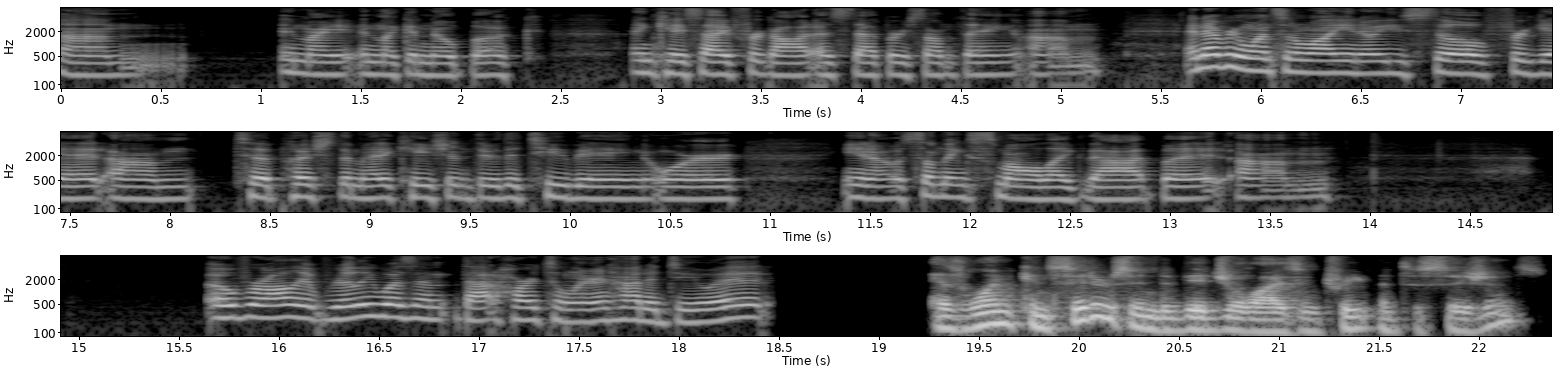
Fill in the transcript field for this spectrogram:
um, in my in like a notebook, in case I forgot a step or something. Um, and every once in a while, you know, you still forget um, to push the medication through the tubing or, you know, something small like that. But um, overall, it really wasn't that hard to learn how to do it. As one considers individualizing treatment decisions,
